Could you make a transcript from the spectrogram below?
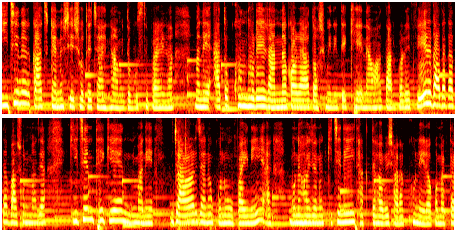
কিচেনের কাজ কেন শেষ হতে চায় না, আমি তো বুঝতে পারি না। মানে এতক্ষণ ধরে রান্না করা, দশ মিনিটে খেয়ে নেওয়া, তারপরে ফের গাদা গাদা বাসন মাজা, কিচেন থেকে মানে যাওয়ার যেন কোনো উপায় নেই মনে হয় যেন কিচেনেই থাকতে হবে সারাক্ষণ, এরকম একটা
